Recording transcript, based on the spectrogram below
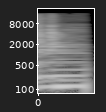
Mm-hmm.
